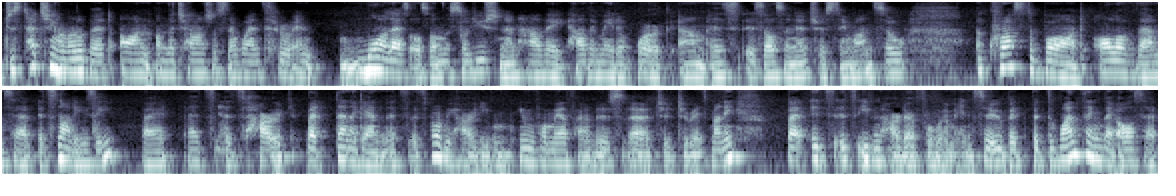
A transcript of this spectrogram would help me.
just touching a little bit on on the challenges they went through, and more or less also on the solution and how they how they made it work um, is is also an interesting one. So across the board, all of them said it's not easy right? It's yeah. it's hard, but then again, it's it's probably hard even even for male founders uh, to to raise money but it's it's even harder for women. So, but but the one thing they all said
